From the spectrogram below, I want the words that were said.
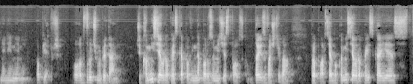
Nie, nie, nie, nie. Po pierwsze, odwróćmy pytanie. Czy Komisja Europejska powinna porozumieć się z Polską? To jest właściwa proporcja, bo Komisja Europejska jest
